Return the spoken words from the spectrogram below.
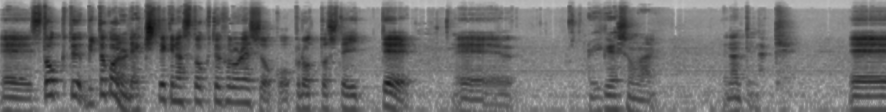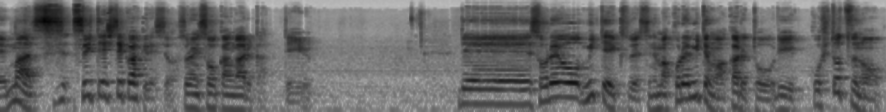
えー、ストックトゥビットコインの歴史的なストックトゥフローレーションをこうプロットしていって、えー、リグレーションラインなんて言うんだっけ？えー、まあ推定していくわけですよ。それに相関があるかっていう。でそれを見ていくとですね、まあ、これ見ても分かる通りこう一つの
